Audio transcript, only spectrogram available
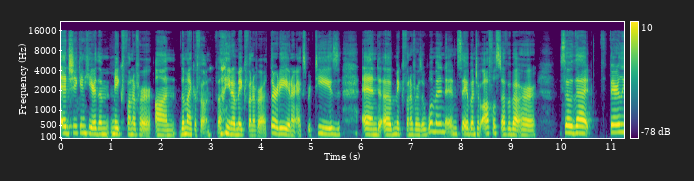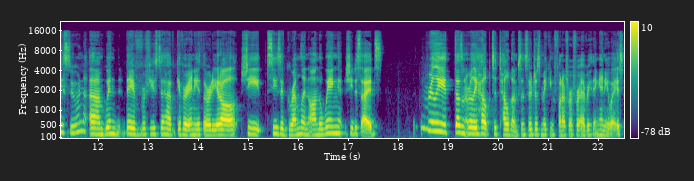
And she can hear them make fun of her on the microphone, you know, make fun of her at 30 and her expertise and uh, make fun of her as a woman and say a bunch of awful stuff about her so that fairly soon um, when they've refused to have give her any authority at all she sees a gremlin on the wing she decides really it doesn't really help to tell them since they're just making fun of her for everything anyways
